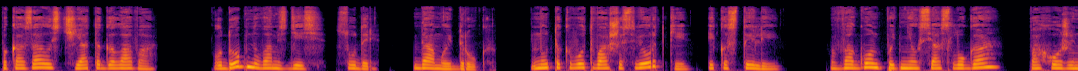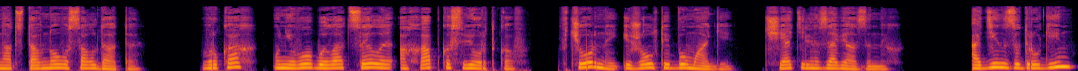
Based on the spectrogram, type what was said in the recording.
показалась чья-то голова. «Удобно вам здесь, сударь?» «Да, мой друг. Ну так вот ваши свертки и костыли». В вагон поднялся слуга, похожий на отставного солдата. В руках у него была целая охапка свертков в черной и желтой бумаге, тщательно завязанных. Один за другим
